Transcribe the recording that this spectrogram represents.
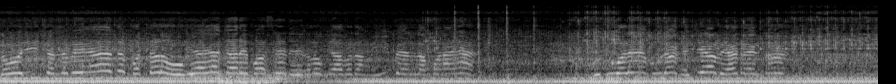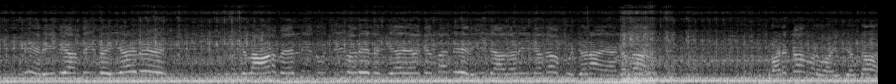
ਲੋ ਜੀ ਚੱਲਵੇ ਆ ਤੇ ਬੱਦਲ ਹੋ ਗਿਆ ਆ, ਚਾਰੇ ਪਾਸੇ ਦੇਖ ਲਓ ਕਿਆ ਪਤਾ ਮੀਂਹ ਪੈਣ ਲੱਪਣਾ ਆ। ਗੁੱਡੂ ਵਾਲੇ ਨੇ ਪੂਰਾ ਖਿੱਚਿਆ ਵਿਆ ਟਰੈਕਟਰ। ਢੇਰੀ ਲਿਆਂਦੀ ਪਈ ਆ ਇਹਦੇ। ਚਲਾਨ ਪਹਿਲੀ ਦੂਜੀ ਵਾਰੇ ਲੱਗਿਆ ਆ, ਕਹਿੰਦਾ ਢੇਰੀ ਲਿਆ ਦੇਣੀ ਕਹਿੰਦਾ ਪੁੱਜਣਾ ਆ, ਕਹਿੰਦਾ। ਬੜਕਾ ਮਰਵਾਈ ਜਾਂਦਾ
